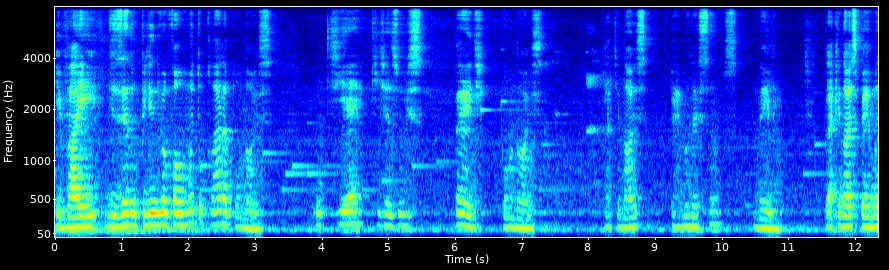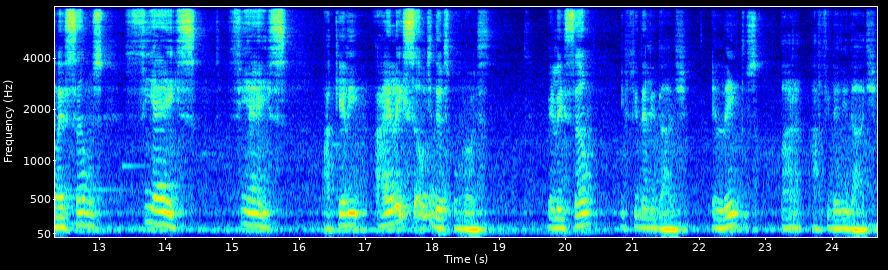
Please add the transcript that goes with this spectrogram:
e vai dizendo, pedindo de uma forma muito clara por nós. O que é que Jesus pede por nós? Para que nós permaneçamos nele, para que nós permaneçamos fiéis, fiéis àquele, à eleição de Deus por nós. Eleição e fidelidade. Eleitos para a fidelidade.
